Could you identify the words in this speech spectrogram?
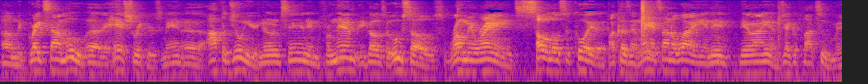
um, the Great Samu, uh, the Head Shrinkers, man, uh, Afa Junior. You know what I'm saying? And from them, it goes to Usos, Roman Reigns, Solo Sikoa, my cousin Lance Anoa'i, and then there I am, Jacob Fatu, man.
